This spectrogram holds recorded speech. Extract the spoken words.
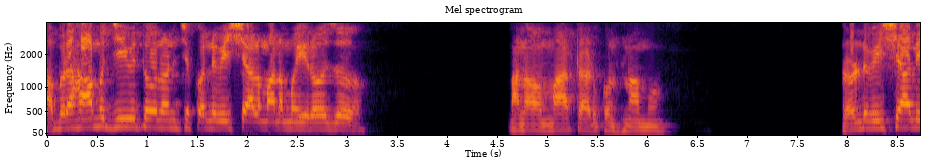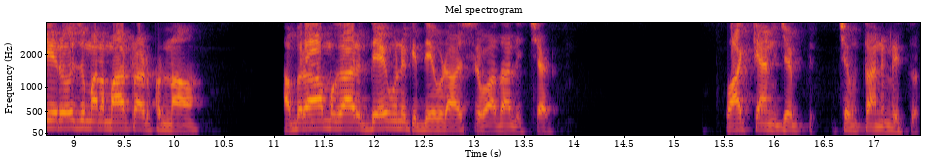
అబ్రహాము జీవితంలో నుంచి కొన్ని విషయాలు మనము ఈరోజు మనం మాట్లాడుకుంటున్నాము. రెండు విషయాలు ఈరోజు మనం మాట్లాడుకున్నాం. అబ్రహాము గారు దేవునికి దేవుడు ఆశీర్వాదాలు ఇచ్చాడు. వాక్యాన్ని చెప్పి చెబుతాను మీకు.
